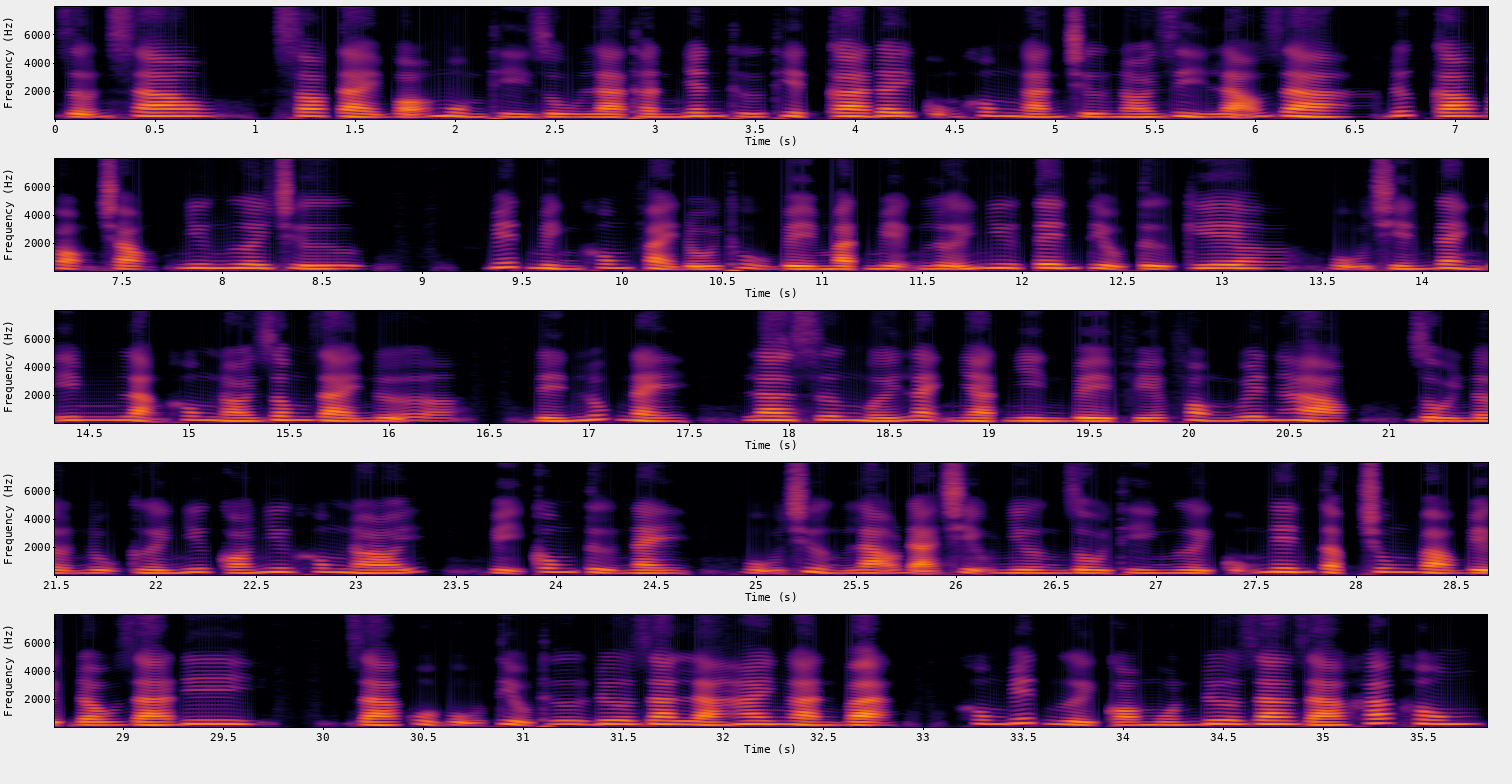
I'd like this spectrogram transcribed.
Giỡn sao, so tài võ mồm thì dù là thần nhân thứ thiệt ca đây cũng không ngán chứ nói gì lão già, đức cao vọng trọng như ngươi chứ. Biết mình không phải đối thủ về mặt miệng lưỡi như tên tiểu tử kia Vũ Chiến đành im lặng không nói rông dài nữa. Đến lúc này, La Sương mới lạnh nhạt nhìn về phía phòng Nguyên Hạo, rồi nở nụ cười như có như không nói. Vị công tử này, Vũ trưởng lão đã chịu nhường rồi thì người cũng nên tập trung vào việc đấu giá đi. Giá của Vũ tiểu thư đưa ra là 2.000 vạn, không biết người có muốn đưa ra giá khác không?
